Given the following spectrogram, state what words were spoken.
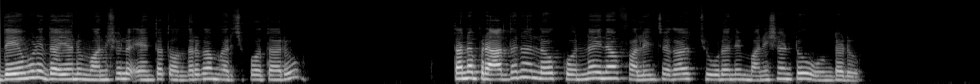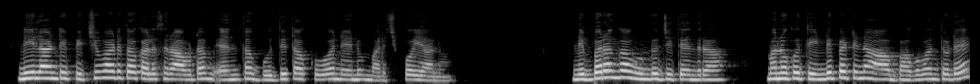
దేవుడి దయను మనుషులు ఎంత తొందరగా మర్చిపోతారు? తన ప్రార్థనల్లో కొన్నైనా ఫలించగా చూడని మనిషి అంటూ ఉండడు. నీలాంటి పిచ్చివాడితో కలిసి రావటం ఎంత బుద్ధి తక్కువో నేను మర్చిపోయాను. నిబ్బరంగా ఉండు జితేంద్ర. మనకు తిండి పెట్టిన ఆ భగవంతుడే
